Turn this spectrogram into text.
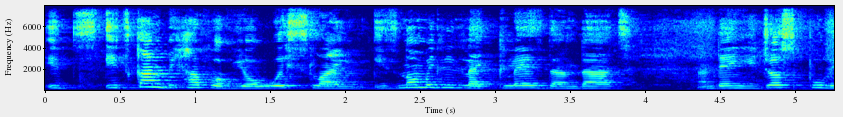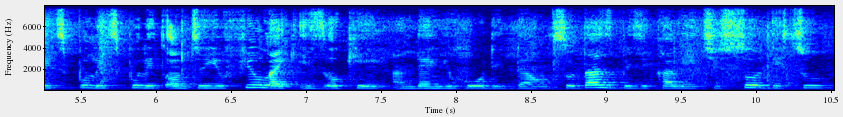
It's it can't be half of your waistline. It's normally like less than that and then you just pull it pull it pull it until you feel like it's okay and then you hold it down. So that's basically it. You sew the two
